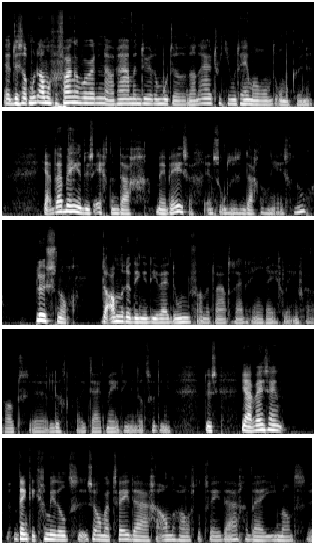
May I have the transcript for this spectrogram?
Uh, dus dat moet allemaal vervangen worden. Nou, ramen en deuren moeten er dan uit, want je moet helemaal rondom kunnen. Ja, daar ben je dus echt een dag mee bezig. En soms is een dag nog niet eens genoeg. Plus nog de andere dingen die wij doen, van het waterzijdig inregelen, infrarood, luchtkwaliteitmetingen, dat soort dingen. Dus ja, wij zijn denk ik gemiddeld zomaar twee dagen, anderhalf tot twee dagen bij iemand uh,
